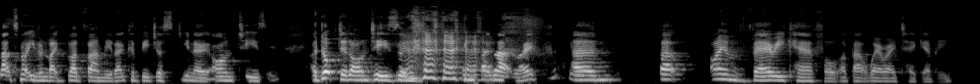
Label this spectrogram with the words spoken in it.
that's not even like blood family; that could be just you know aunties, adopted aunties, and things like that, right? Yeah. Um, but I am very careful about where I take Evie.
